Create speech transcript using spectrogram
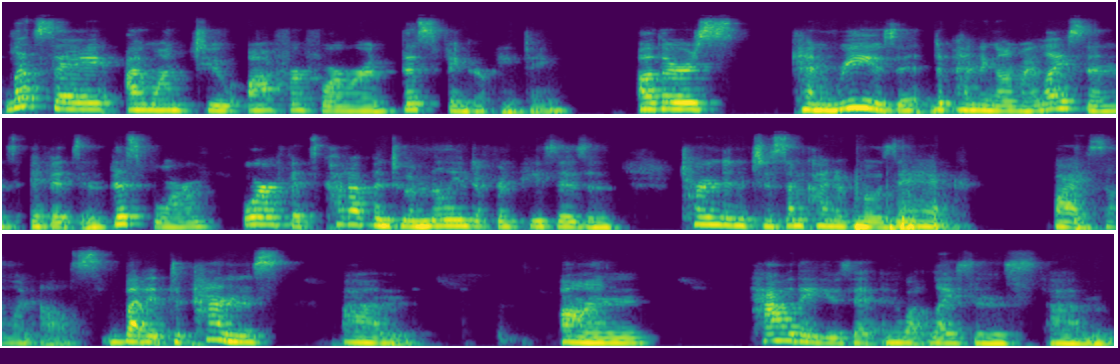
Let's say I want to offer forward this finger painting. Others can reuse it depending on my license if it's in this form or if it's cut up into a million different pieces and turned into some kind of mosaic by someone else. But it depends um, on how they use it and what license um,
